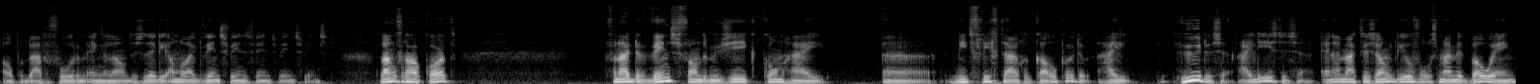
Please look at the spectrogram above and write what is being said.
openbaar vervoer in Engeland. Dus dat deed hij allemaal uit winst, winst, winst, winst, winst. Lang verhaal kort. Vanuit de winst van de muziek kon hij uh, niet vliegtuigen kopen. Hij huurde ze, hij leasde ze. En hij maakte zo'n deal volgens mij met Boeing...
